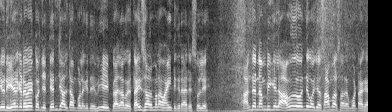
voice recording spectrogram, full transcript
இவர் ஏற்கனவே கொஞ்சம் தெரிஞ்ச ஆள் தான் போல இருக்குது விஐபி அதான் கொஞ்சம் தயிர் சாதமெல்லாம் வாங்கிட்டு இருக்கிறாரு சொல்லி. அந்த நம்பிக்கையில் அவங்க வந்து கொஞ்சம் சாம்பார் சாதம் போட்டாங்க.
